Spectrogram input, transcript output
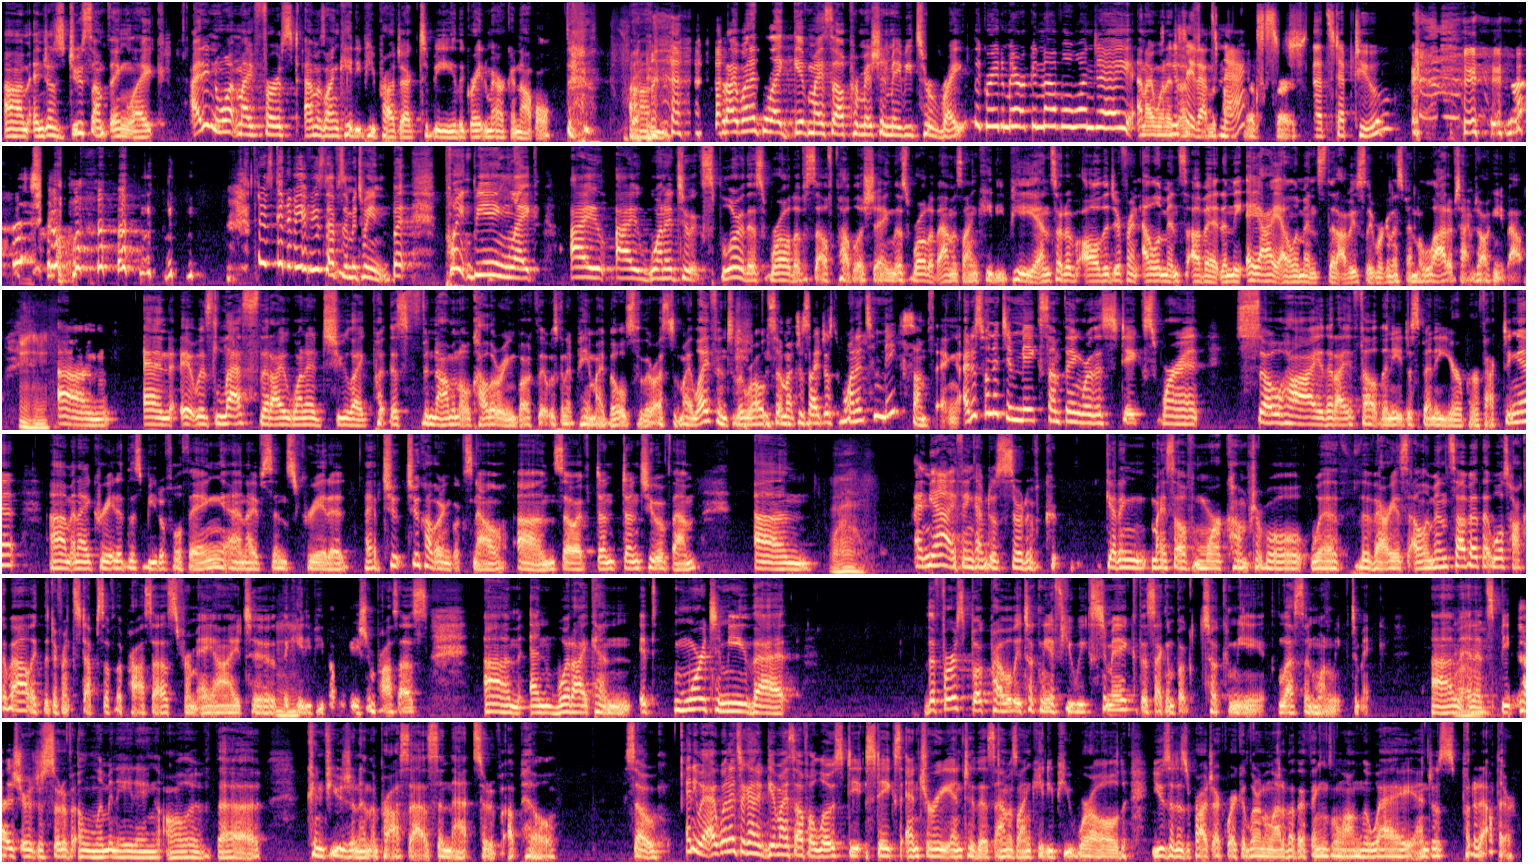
um, and just do something like, I didn't want my first Amazon KDP project to be the Great American Novel. Um, but I wanted to like give myself permission maybe to write the Great American Novel one day, and I wanted to say that's next. First. That's step two. There's going to be a few steps in between, but point being, like I I wanted to explore this world of self publishing, this world of Amazon KDP, and sort of all the different elements of it, and the AI elements that obviously we're going to spend a lot of time talking about. Mm-hmm. Um, and it was less that I wanted to like put this phenomenal coloring book that was going to pay my bills for the rest of my life into the world so much as I just wanted to make something. I just wanted to make something where the stakes weren't so high that I felt the need to spend a year perfecting it. Um, and I created this beautiful thing. And I've since created, I have two, two coloring books now. Um, so I've done, done two of them. Um, wow. And yeah, I think I'm just sort of getting myself more comfortable with the various elements of it that we'll talk about, like the different steps of the process from AI to mm-hmm. the KDP publication process. Um, and what I can, it's more to me that the first book probably took me a few weeks to make. The second book took me less than one week to make. Um, wow. And it's because you're just sort of eliminating all of the confusion in the process and that sort of uphill. So, anyway, I wanted to kind of give myself a low st- stakes entry into this Amazon KDP world, use it as a project where I could learn a lot of other things along the way, and just put it out there.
